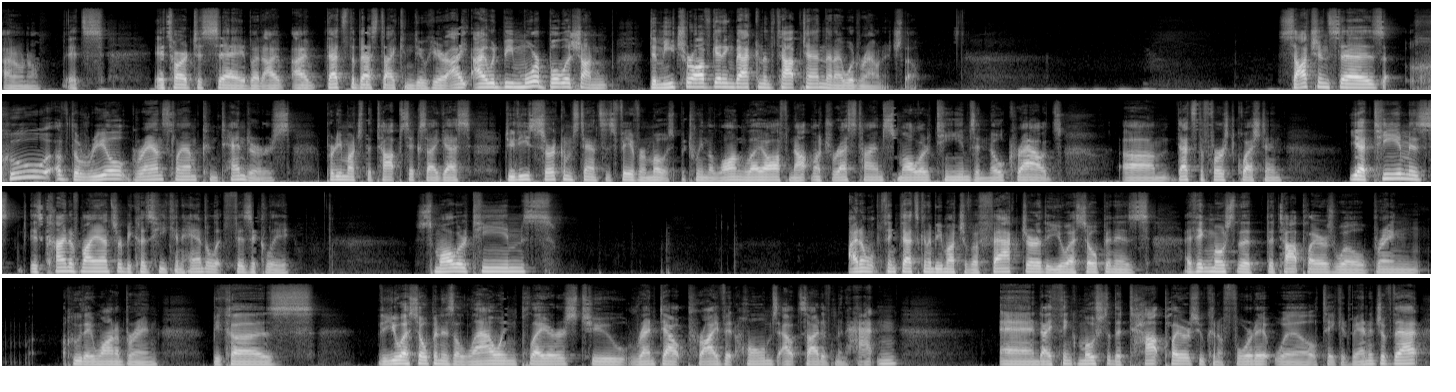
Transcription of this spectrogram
I don't know. It's it's hard to say, but I, I that's the best I can do here. I, I would be more bullish on Dimitrov getting back into the top 10 than I would Raonic, though. Sachin says, Who of the real Grand Slam contenders, pretty much the top six, I guess, do these circumstances favor most between the long layoff, not much rest time, smaller teams, and no crowds? Um, that's the first question. Yeah, Thiem is is kind of my answer because he can handle it physically. Smaller teams, I don't think that's going to be much of a factor. The U.S. Open is, I think most of the, the top players will bring who they want to bring because the U.S. Open is allowing players to rent out private homes outside of Manhattan. And I think most of the top players who can afford it will take advantage of that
